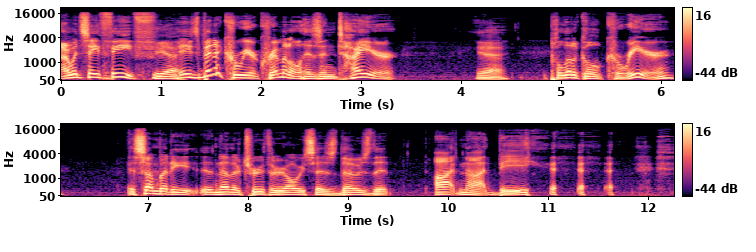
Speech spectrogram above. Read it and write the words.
I would say thief. Yeah. He's been a career criminal his entire yeah. political career. Somebody another truther always says those that ought not be.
